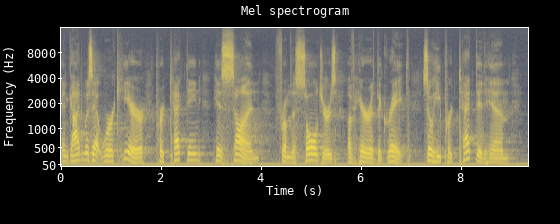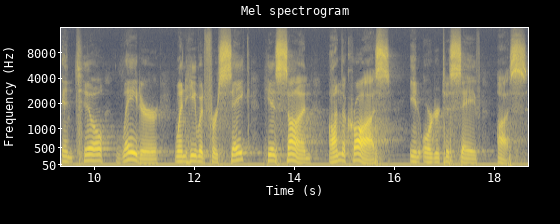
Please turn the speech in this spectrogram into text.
and God was at work here protecting his son from the soldiers of Herod the Great. So he protected him until later when he would forsake his son on the cross in order to save us.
